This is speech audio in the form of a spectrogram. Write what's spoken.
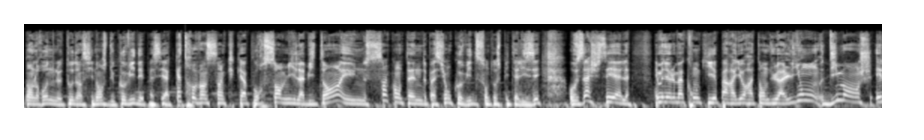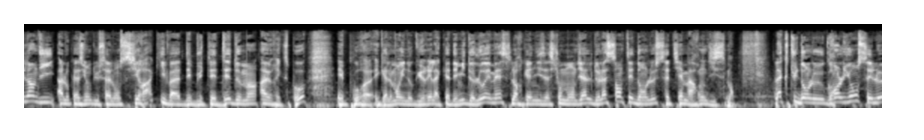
Dans le Rhône, le taux d'incidence du Covid est passé à 85 cas pour 100 000 habitants et une cinquantaine de patients Covid sont hospitalisés aux HCL. Emmanuel Macron qui est par ailleurs attendu à Lyon dimanche et lundi à l'occasion du salon CIRA qui va débuter dès demain à Eurexpo et pour euh, également inaugurer l'académie de l'OMS, l'organisation mondiale de la santé dans le 7e arrondissement. L'actu dans le Grand Lyon, c'est le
